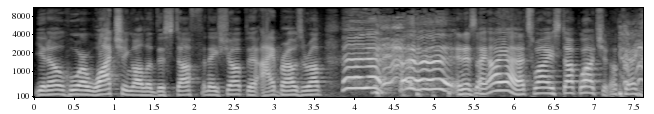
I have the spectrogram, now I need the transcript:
you know, who are watching all of this stuff, and they show up. Their eyebrows are up, and it's like, oh yeah, that's why I stopped watching. Okay.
